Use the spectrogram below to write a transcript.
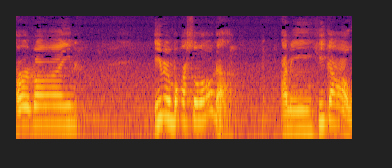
Irvine, even Barcelona. I mean, he got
